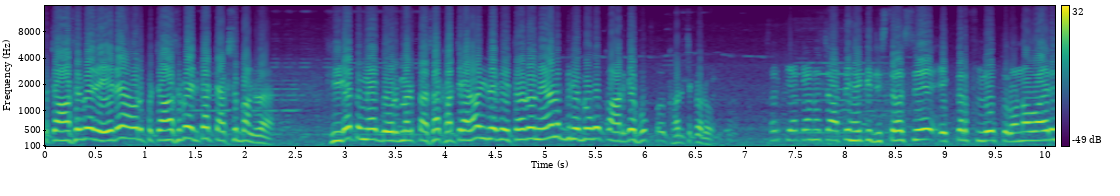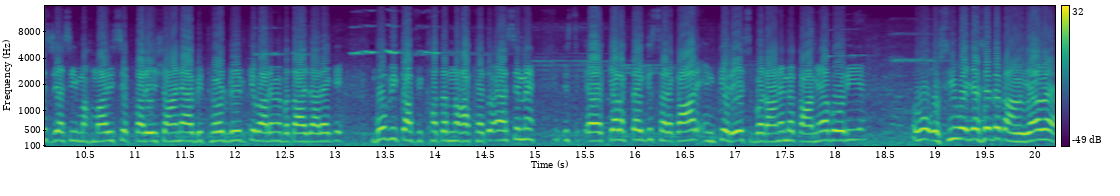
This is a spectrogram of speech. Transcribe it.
पचास रुपये रेट है और पचास रुपये इनका टैक्स बन रहा है। ठीक है तो मैं गवर्नमेंट पैसा खर्च कर रहा हूँ लेकिन इतना तो नहीं है, गरीबों को काट के खर्च करो। सर क्या कहना चाहते हैं कि जिस तरह से एक तरफ़ लोग कोरोना वायरस जैसी महामारी से परेशान है अभी थर्ड वेव के बारे में बताया जा रहा है कि वो भी काफ़ी खतरनाक है। तो ऐसे में इस अ, क्या लगता है कि सरकार इनके रेट्स बढ़ाने में कामयाब हो रही है? वो उसी वजह से तो कामयाब है।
